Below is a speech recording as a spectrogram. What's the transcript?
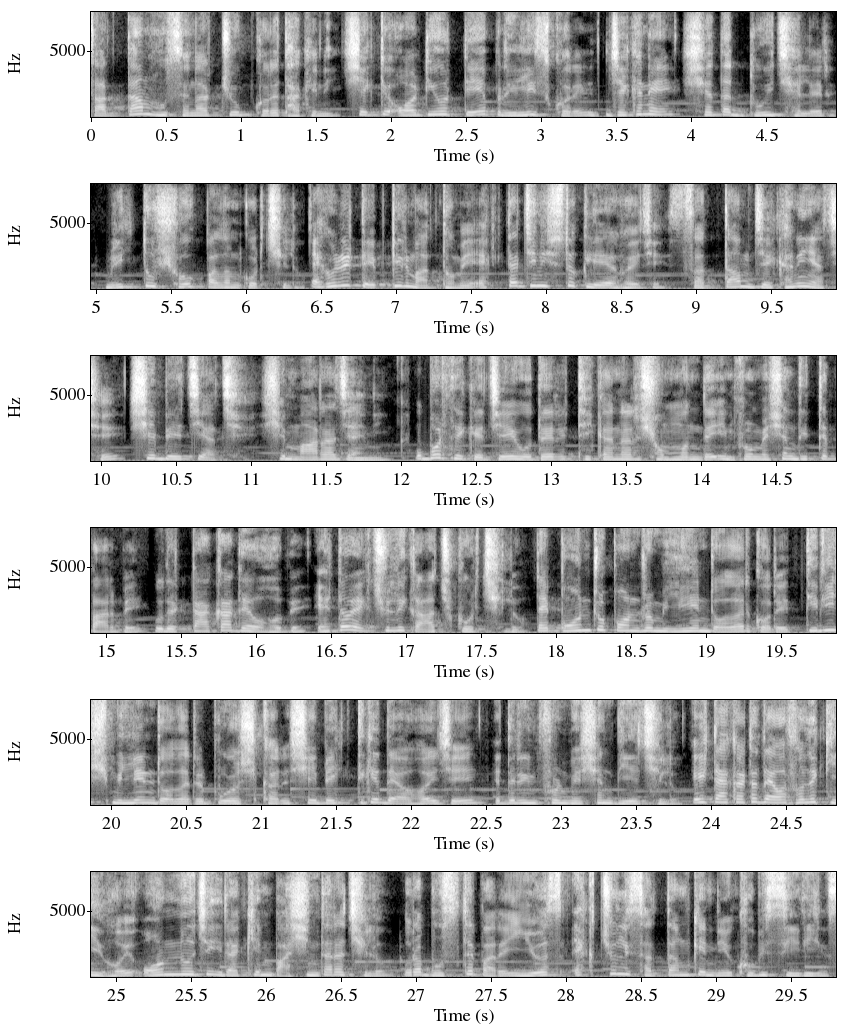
সাদ্দাম হোসেন আর চুপ করে থাকেনি। সে একটি অডিও টেপ রিলিজ করে, যেখানে সে তার দুই ছেলের মৃত্যু শোক পালন করছিল। এখন এই টেপটির মাধ্যমে একটা জিনিস তো ক্লিয়ার হয়েছে সাদ্দাম যেখানেই আছে, সে বেঁচে আছে, সে মারা যায়নি। উপর থেকে যে ওদের ঠিকানার সম্বন্ধে ইনফরমেশন দিতে পারবে, ওদের টাকা দেওয়া হবে। এটাও অ্যাকচুয়ালি কাজ করছিল। তাই পনেরো পনেরো মিলিয়ন ডলার করে তিরিশ মিলিয়ন ডলারের পুরস্কার সেই ব্যক্তিকে দেওয়া হয় যে এদের ইনফরমেশন দিয়েছিল। এই টাকাটা দেওয়ার ফলে কি হয়? অন্য যে ইরাকিয়ান বাসিন্দারা ছিল, ওরা বুঝতে পারে ইউএস অ্যাকচুয়ালি সাদ্দামকে নিয়ে খুবই সিরিয়াস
